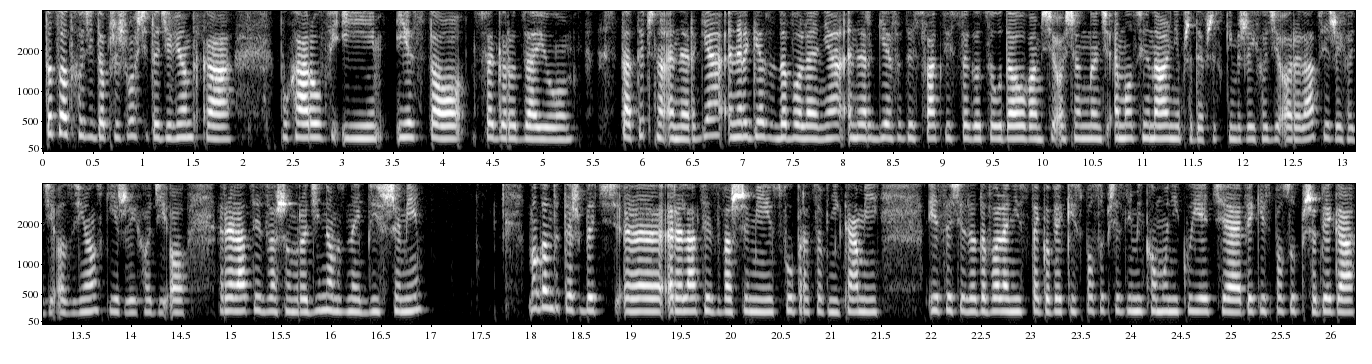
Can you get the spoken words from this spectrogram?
To, co odchodzi do przyszłości, to dziewiątka pucharów i jest to swego rodzaju statyczna energia, energia zadowolenia, energia satysfakcji z tego, co udało Wam się osiągnąć emocjonalnie przede wszystkim, jeżeli chodzi o relacje, jeżeli chodzi o związki, jeżeli chodzi o relacje z Waszą rodziną, z najbliższymi. Mogą to też być e, relacje z Waszymi współpracownikami. Jesteście zadowoleni z tego, w jaki sposób się z nimi komunikujecie, w jaki sposób przebiega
